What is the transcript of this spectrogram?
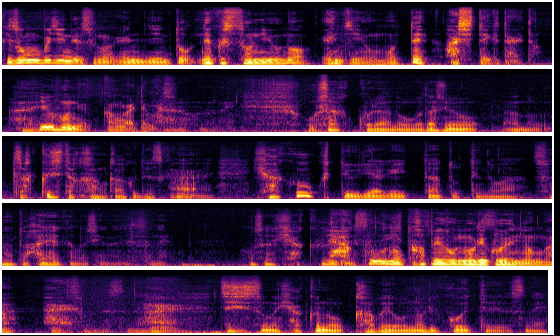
既存ビジネスのエンジンとネクストニューのエンジンを持って走っていきたいと。い。うふうに考えてます。おそらくこれあの私のあのざっくりした感覚ですけどね、はい、100億って売り上げいった後っていうのはその後早いかもしれないですね。おそらく100です、ね、100の壁を乗り越えるのが、はい、そうですね。はい。ぜひその100の壁を乗り越えてですね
